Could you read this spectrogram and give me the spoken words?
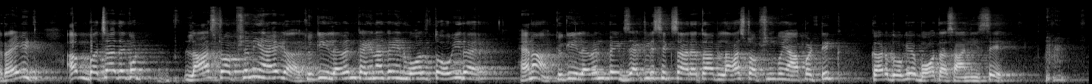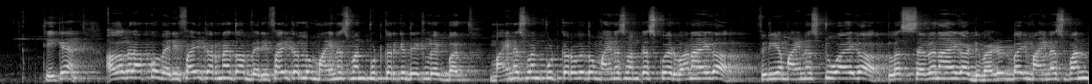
राइट अब बचा देखो लास्ट ऑप्शन ही आएगा, क्योंकि 11 कहीं ना कहीं इन्वॉल्व तो हो ही रहा है है ना? क्योंकि 11 पे एग्जैक्टली सिक्स आ रहा है तो आप लास्ट ऑप्शन को यहाँ पर टिक कर दोगे बहुत आसानी से। ठीक है? अब अगर आपको वेरीफाई करना है तो आप वेरीफाई कर लो माइनस वन पुट करके देख लो एक बार। माइनस वन पुट करोगे तो माइनस वन का स्क्वायर वन आएगा, फिर ये माइनस टू आएगा प्लस सेवन आएगा divided by minus one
